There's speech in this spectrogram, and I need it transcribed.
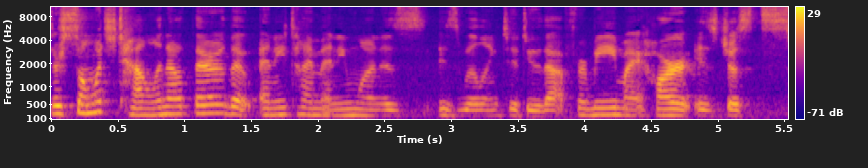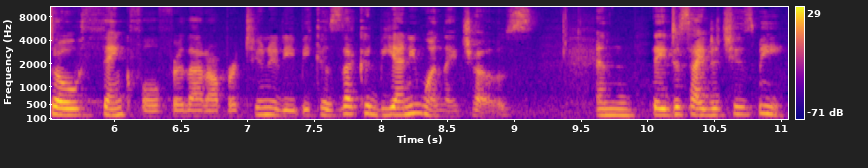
There's so much talent out there that anytime anyone is is willing to do that for me, my heart is just so thankful for that opportunity because that could be anyone they chose. And they decided to choose me.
